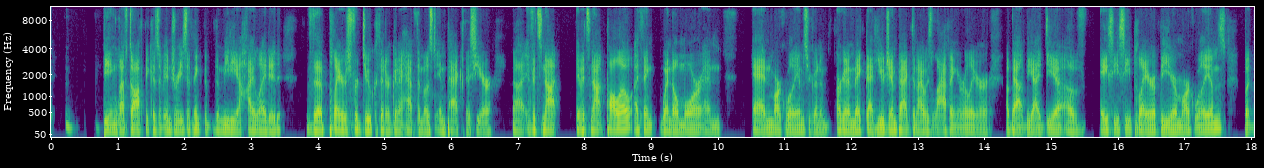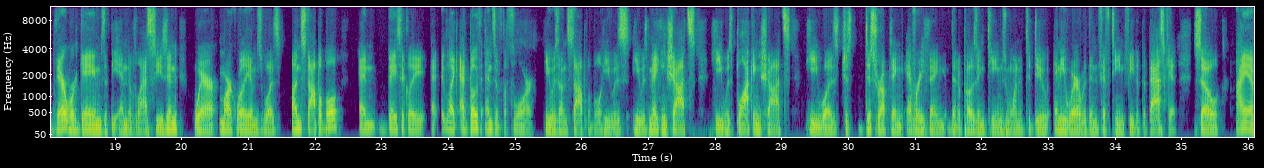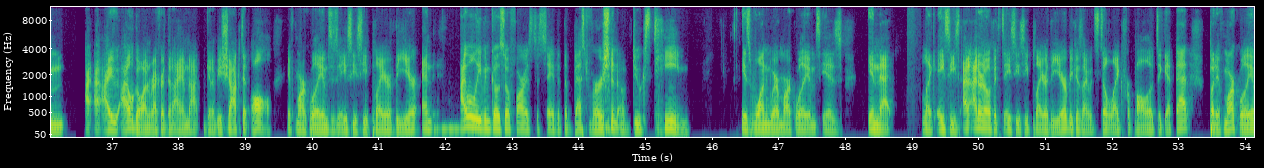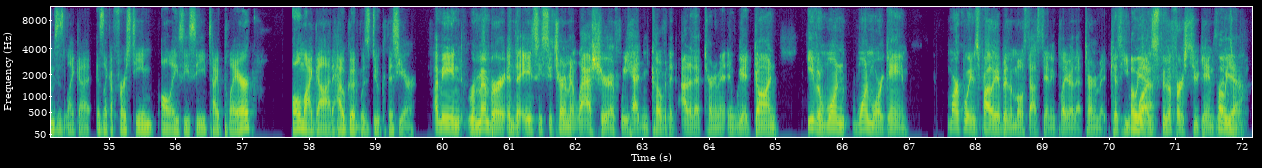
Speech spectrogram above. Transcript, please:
being left off because of injuries, I think the, the media highlighted the players for Duke that are going to have the most impact this year. Uh, if it's not if it's not Paolo, I think Wendell Moore and and Mark Williams are going to are going to make that huge impact. And I was laughing earlier about the idea of ACC Player of the Year Mark Williams, but there were games at the end of last season where Mark Williams was unstoppable and basically eh, like at both ends of the floor he was unstoppable. He was he was making shots. He was blocking shots. He was just disrupting everything that opposing teams wanted to do anywhere within 15 feet of the basket. So i am I, I will go on record that I am not going to be shocked at all if Mark Williams is ACC Player of the Year, and I will even go so far as to say that the best version of Duke's team is one where Mark Williams is in that like ACC. I, I, don't know if it's ACC Player of the Year because I would still like for Paolo to get that. But if Mark Williams is like a is like a first team All ACC type player, oh my God, how good was Duke this year? I mean, remember in the ACC tournament last year, if we hadn't coveted out of that tournament and we had gone even one one more game, Mark Williams probably have been the most outstanding player of that tournament because he Oh, was yeah. through the first two games. Of Oh, yeah. tournament.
